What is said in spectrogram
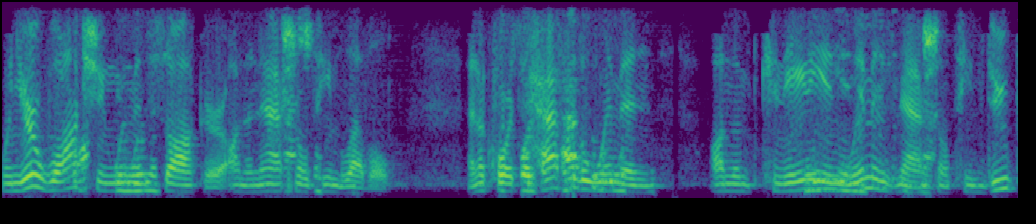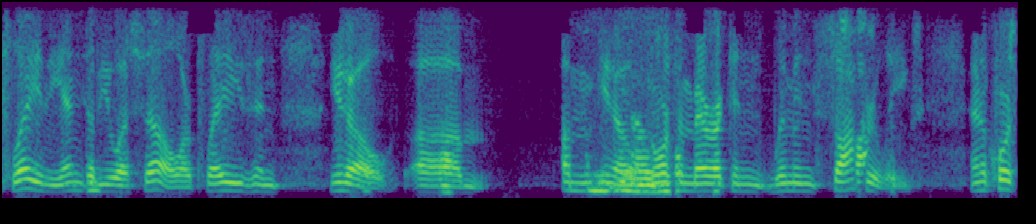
when you're watching women's soccer on the national team level, and of course half of the women on the Canadian women's national team do play in the NWSL or plays in, you know, um, um, you know, North American women's soccer leagues. And of course,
